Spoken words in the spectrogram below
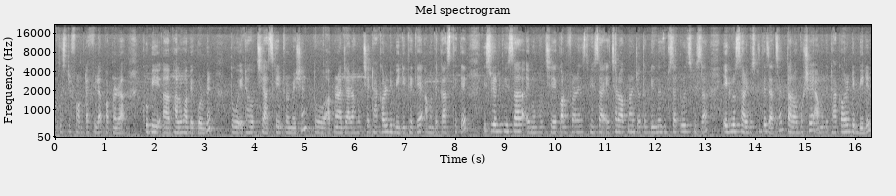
অফিসটির ফর্মটা ফিল আপ আপনারা খুবই ভালোভাবে করবেন। তো এটা হচ্ছে আজকের ইনফরমেশন। তো আপনারা যারা হচ্ছে ঢাকা বিডি থেকে, আমাদের কাছ থেকে, স্টুডেন্ট ভিসা এবং হচ্ছে কনফারেন্স ভিসা, এছাড়াও আপনার যত বিজনেস ভিসা ট্যুরিস্ট ভিসা, এগুলো সার্ভিস দিতে যাচ্ছেন, তারা অবশ্যই আমাদের ঢাকা অলরেডি বিডির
